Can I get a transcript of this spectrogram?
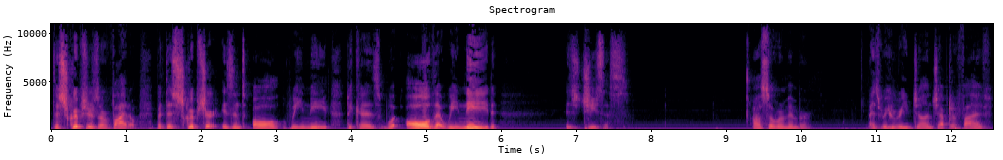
The scriptures are vital, but the scripture isn't all we need because what all that we need is Jesus. Also remember as we read John chapter 5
